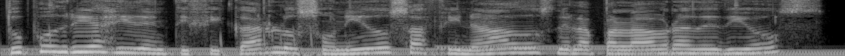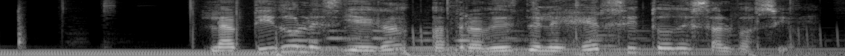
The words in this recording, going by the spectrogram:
¿tú podrías identificar los sonidos afinados de la palabra de Dios? Latido les llega a través del ejército de salvación.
